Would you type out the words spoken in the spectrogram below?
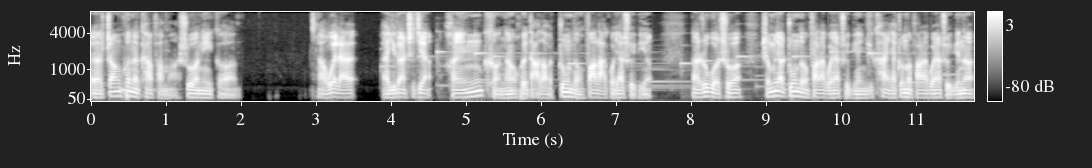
呃张坤的看法嘛？说那个啊，未来啊一段时间很可能会达到中等发达国家水平。那如果说什么叫中等发达国家水平？你去看一下中等发达国家水平呢？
